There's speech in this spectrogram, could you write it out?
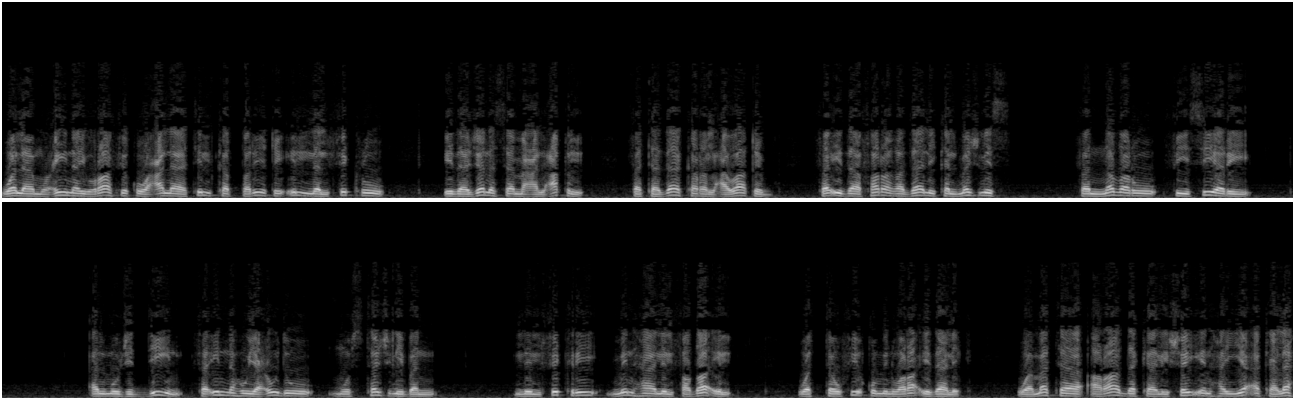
ولا معين يرافق على تلك الطريق إلا الفكر. إذا جلس مع العقل فتذاكر العواقب. فإذا فرغ ذلك المجلس فالنظر في سير المجدين فإنه يعود مستجلبا للفكر منها للفضائل والتوفيق من وراء ذلك. ومتى أرادك لشيء هيأك له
